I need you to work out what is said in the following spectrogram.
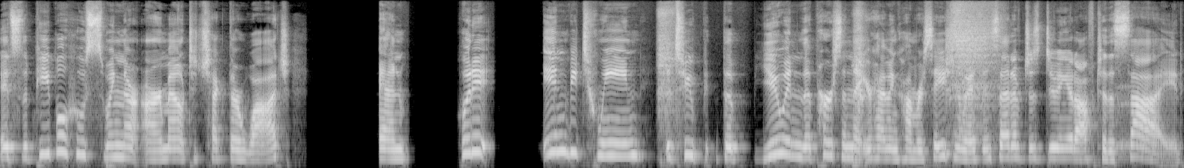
it's the people who swing their arm out to check their watch and put it in between the two the you and the person that you're having conversation with instead of just doing it off to the side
